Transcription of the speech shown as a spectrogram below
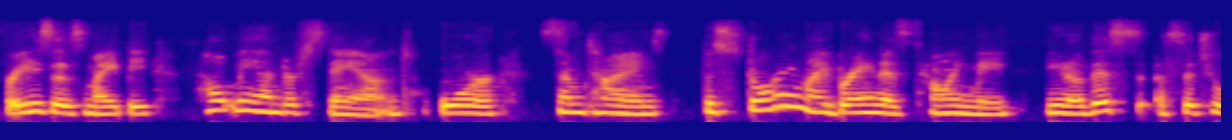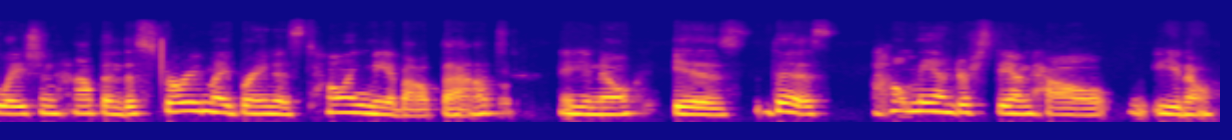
phrases might be help me understand, or sometimes the story my brain is telling me, you know, this situation happened. The story my brain is telling me about that, you know, is this. Help me understand how, you know,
